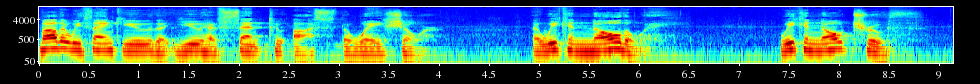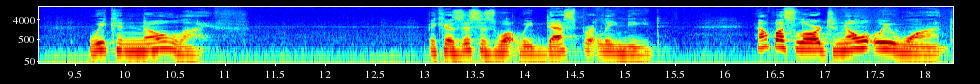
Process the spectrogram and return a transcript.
Father, we thank you that you have sent to us the way shower, that we can know the way, we can know truth, we can know life because this is what we desperately need. Help us, Lord, to know what we want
